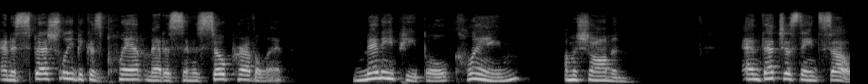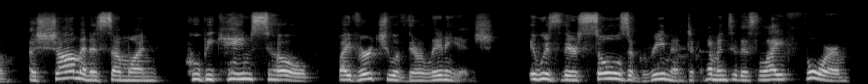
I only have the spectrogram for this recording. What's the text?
and especially because plant medicine is so prevalent, many people claim I'm a shaman. And that just ain't so. A shaman is someone who became so by virtue of their lineage. It was their soul's agreement to come into this life form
